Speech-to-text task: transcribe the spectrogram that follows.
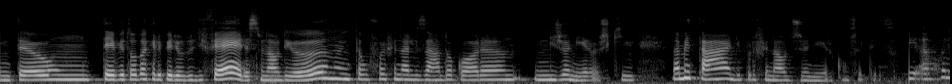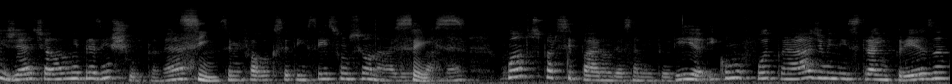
Então, teve todo aquele período de férias, final de ano, então foi finalizado agora em janeiro, acho que da metade para o final de janeiro, com certeza. E a Qualijet, ela é uma empresa enxuta, né? Sim. Você me falou que você tem seis funcionários seis. lá, né? Quantos participaram dessa mentoria e como foi para administrar a empresa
